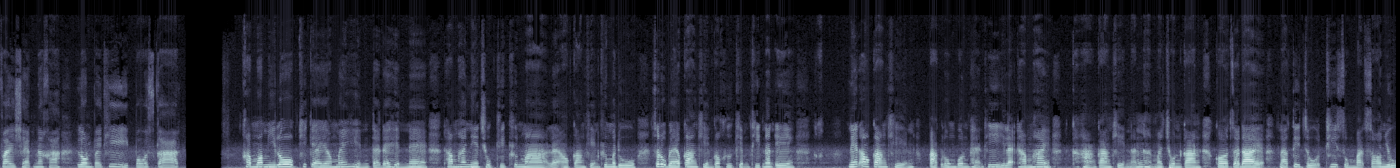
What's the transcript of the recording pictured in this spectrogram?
ไฟแช็กนะคะลนไปที่โปสการ์ด คำว่ามีโลกที่แกยังไม่เห็นแต่ได้เห็นแน่ทำให้เนทฉุกคิดขึ้นมา และเอากางเขนขึ้นมาดู สรุปแล้วกางเขนก็คือเข็มทิศนั่นเอง เนทเอากางเขนปักลงบนแผนที่และทำให้หางกางเขนนั้นหันมาชนกัน ก็จะได้ลัติจูดที่สมบัติซ่อนอยู่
